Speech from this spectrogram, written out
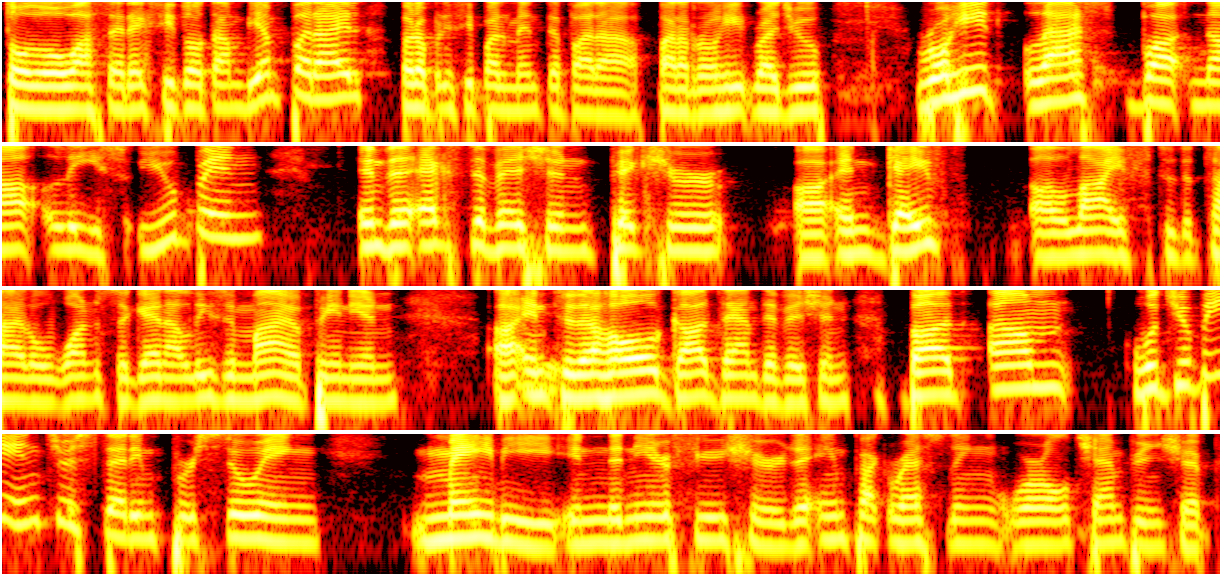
todo va a ser éxito también para él, pero principalmente para, para Rohit Raju. Rohit, last but not least, you've been in the X Division picture uh, and gave a life to the title once again, at least in my opinion, uh, into the whole goddamn division. But um, would you be interested in pursuing maybe in the near future the Impact Wrestling World Championship?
